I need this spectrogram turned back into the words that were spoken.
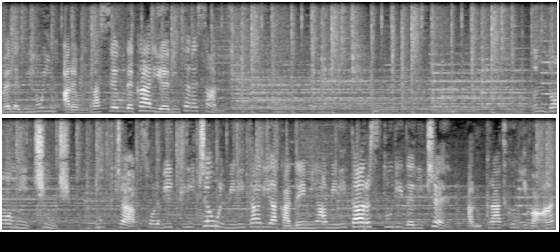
Meledinoiu are un traseu de carier interesant. În 2005, după ce a absolvit liceul militar Academia Militar Studii de Liceu, a lucrat câțiva ani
